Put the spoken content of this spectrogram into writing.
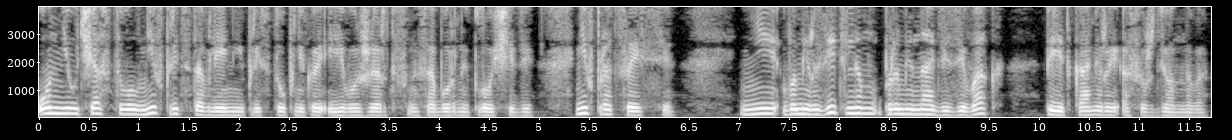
Он не участвовал ни в представлении преступника и его жертв на Соборной площади, ни в процессе, ни в омерзительном променаде зевак перед камерой осужденного.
